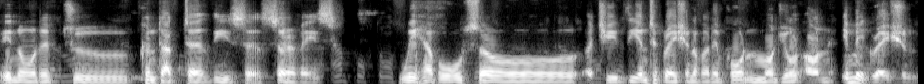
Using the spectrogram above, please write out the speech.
in order to conduct uh, these uh, surveys. We have also achieved the integration of an important module on immigration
